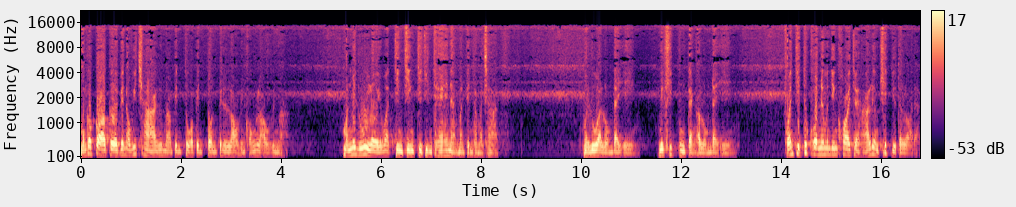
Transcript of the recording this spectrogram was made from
มันก็ก่อเกิดเป็นอวิชชาขึ้นมาเป็นตัวเป็นตนเป็นเราเป็นของเราขึ้นมา มันไม่รู้เลยว่าจริงจริงจริงแท้น่ะ มันเป็นธรรมชาติ มันรู้อารมณ์ได้เอง นึกคิดปรุงแต่งอารมณ์ได้เองผลจิตทุกคนเนี่ยมันยังคอยจะหาเรื่องคิดอยู่ตลอดอะ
